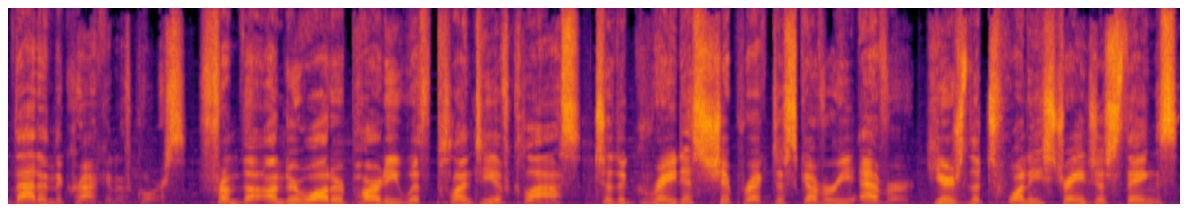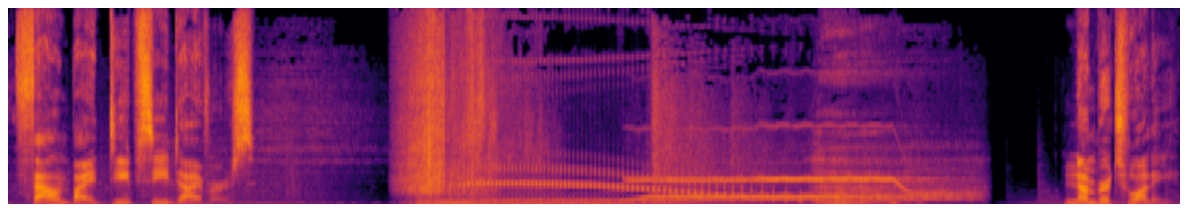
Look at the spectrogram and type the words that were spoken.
that and the Kraken, of course. From the underwater party with plenty of class to the greatest shipwreck discovery ever, here's the 20 strangest things found by deep sea divers. Number 20.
